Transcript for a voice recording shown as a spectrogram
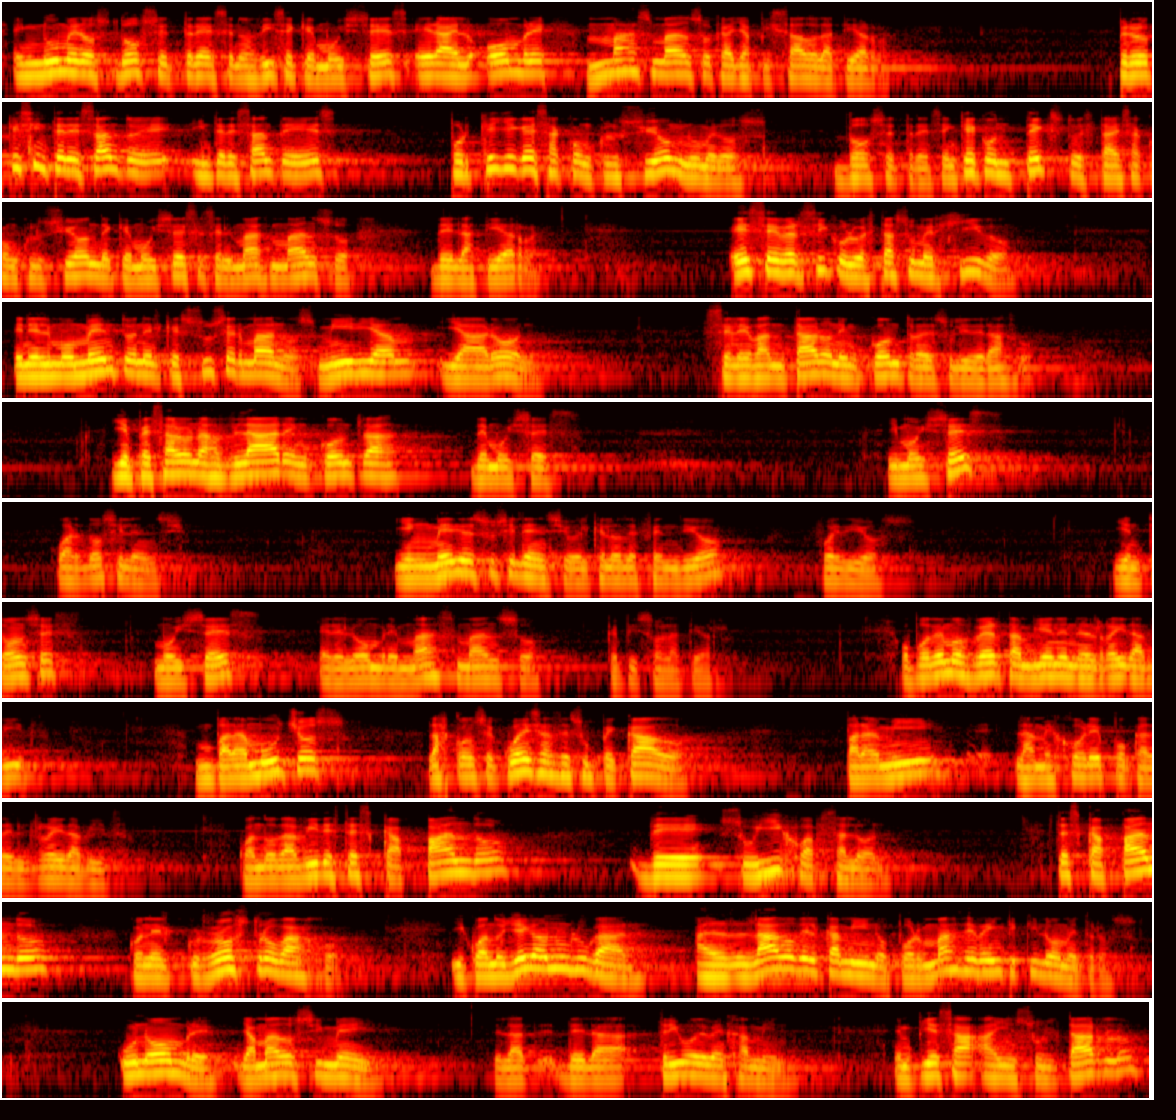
En números 12.3 se nos dice que Moisés era el hombre más manso que haya pisado la tierra. Pero lo que es interesante, interesante es por qué llega a esa conclusión números 12.3. ¿En qué contexto está esa conclusión de que Moisés es el más manso de la tierra? Ese versículo está sumergido en el momento en el que sus hermanos, Miriam y Aarón, se levantaron en contra de su liderazgo y empezaron a hablar en contra de Moisés. Y Moisés guardó silencio. Y en medio de su silencio, el que lo defendió fue Dios. Y entonces Moisés era el hombre más manso que pisó la tierra. O podemos ver también en el rey David. Para muchos, las consecuencias de su pecado, para mí, la mejor época del rey David. Cuando David está escapando de su hijo Absalón. Está escapando con el rostro bajo. Y cuando llega a un lugar al lado del camino por más de 20 kilómetros, un hombre llamado Simei, de la, de la tribu de Benjamín, empieza a insultarlo,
